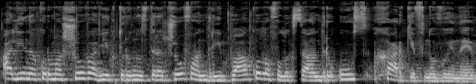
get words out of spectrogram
Аліна Курмашова, Віктор Ноздрачов, Андрій Паколов, Олександр Ус. Харків. Новини.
